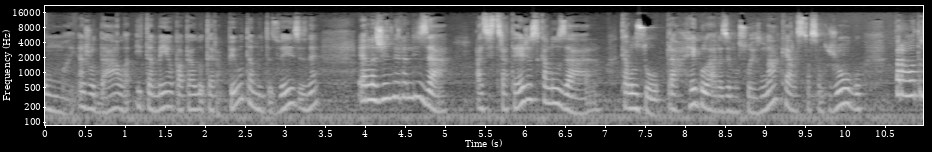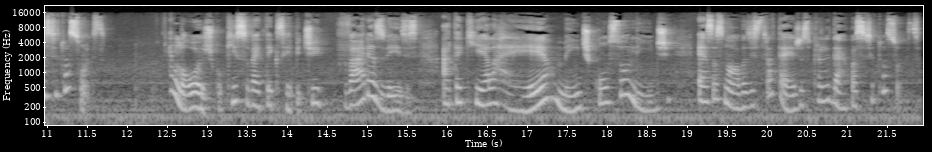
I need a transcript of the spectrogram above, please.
como mãe, ajudá-la, e também é o papel do terapeuta muitas vezes, né? Ela generalizar as estratégias que ela usar, que ela usou para regular as emoções naquela situação do jogo para outras situações. É lógico que isso vai ter que se repetir várias vezes até que ela realmente consolide essas novas estratégias para lidar com essas situações.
